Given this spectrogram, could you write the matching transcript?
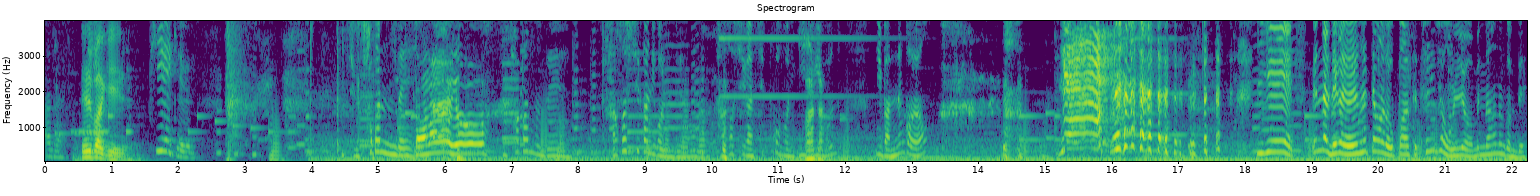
맞아요 1박 2일. 피해 계획 지금 쳐봤는데 떠나요. 쳐봤는데 5시간이 걸린대요 5시간 19분 맞아. 22분? 이 맞는 거요? 이게 맨날 내가 여행할 때마다 오빠한테 텐션 올려 맨날 하는 건데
